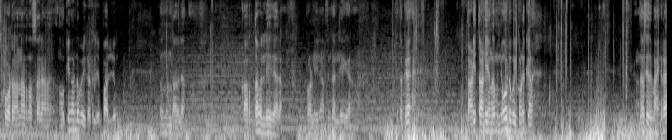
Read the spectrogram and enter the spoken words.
സ്ഫോടനം നടന്ന സ്ഥലമാണ്. നോക്കി കണ്ടു പോയി കേട്ടില്ലേ പല്ലും ഒന്നും ഉണ്ടാവില്ല. കറുത്ത വല്ലേ കയറാം അർത്ഥം കല്ലേ കയറാം ഇതൊക്കെ താണ്ടി താണ്ടി ഞങ്ങൾ മുന്നോട്ട് പോയിക്കൊണ്ടിരിക്കുകയാണ്. എന്താ ചെയ്ത് ഭയങ്കര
